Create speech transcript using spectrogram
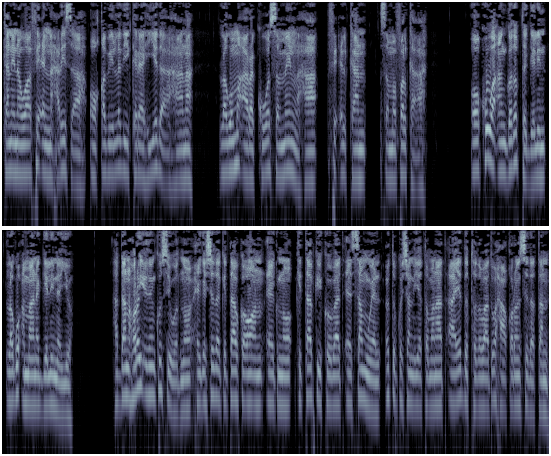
Kanina waa ficil naxariis ah oo qabiiladii karaahiyada ahaana laguma arag kuwa samayn lahaa ficilkan samafalka ah oo kuwa aan godobta gelin lagu ammaano gelinayo. Haddaan horay idinku sii wadno xigashada kitaabka oo aan eegno kitaabkii koowaad ee samuel cutubka shan iyo tobanaad aayadda toddobaad waxaa qoran sida tan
